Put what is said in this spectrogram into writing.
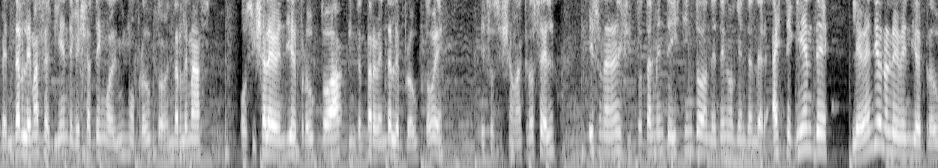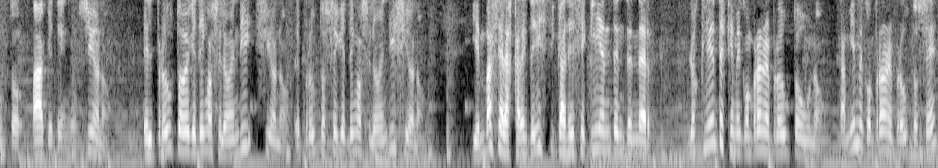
venderle más al cliente que ya tengo el mismo producto, venderle más. O si ya le vendí el producto A, intentar venderle el producto B. Eso se llama cross-sell. Es un análisis totalmente distinto donde tengo que entender a este cliente ¿Le vendí o no le vendí el producto A que tengo? ¿Sí o no? ¿El producto B que tengo se lo vendí? ¿Sí o no? ¿El producto C que tengo se lo vendí? ¿Sí o no? Y en base a las características de ese cliente entender, los clientes que me compraron el producto 1, ¿también me compraron el producto C?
